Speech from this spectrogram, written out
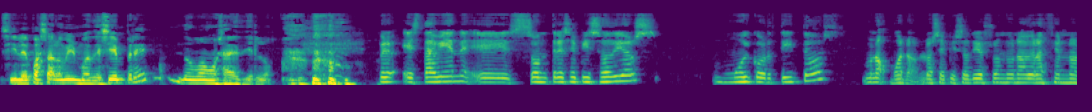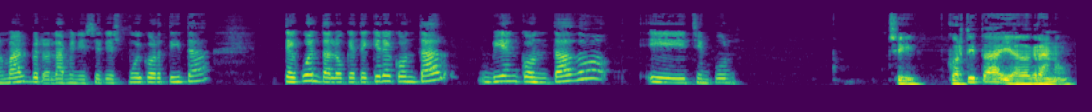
si, le pasa lo mismo de siempre, no vamos a decirlo. Pero está bien, eh, son tres episodios muy cortitos. No, bueno, los episodios son de una duración normal, pero la miniserie es muy cortita. Te cuenta lo que te quiere contar, bien contado y chimpún. Sí, cortita y al grano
